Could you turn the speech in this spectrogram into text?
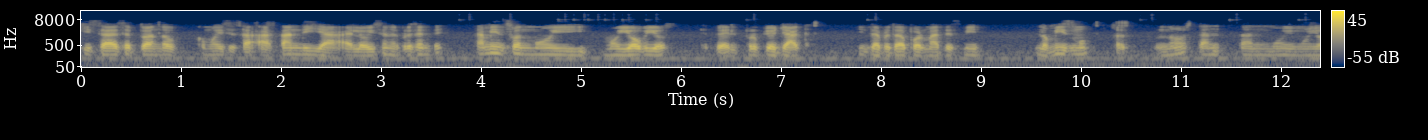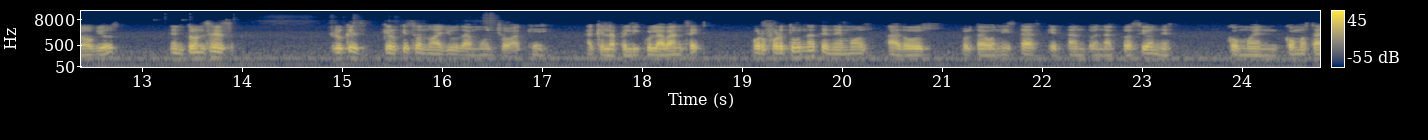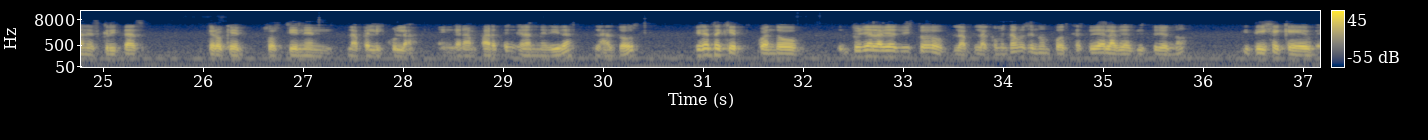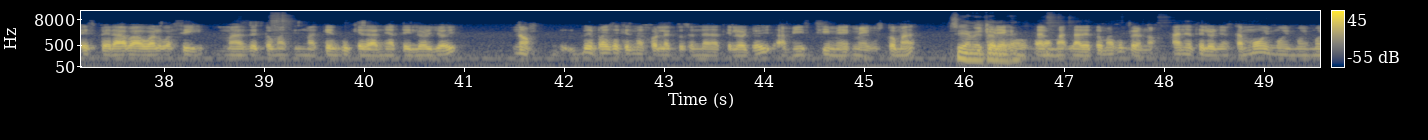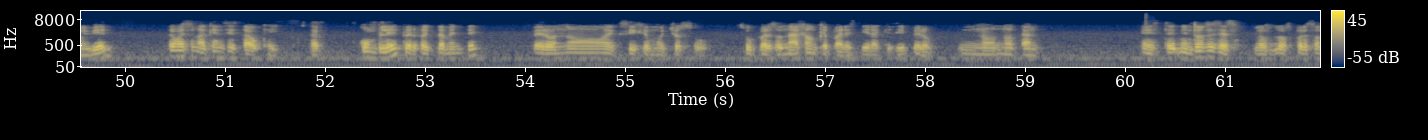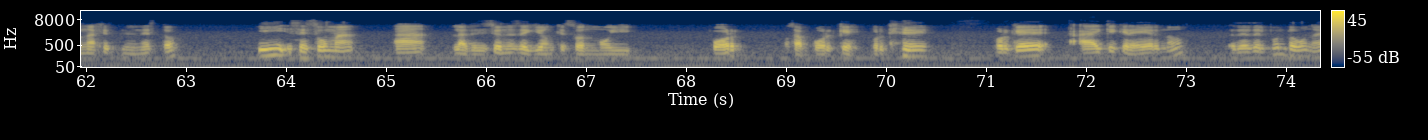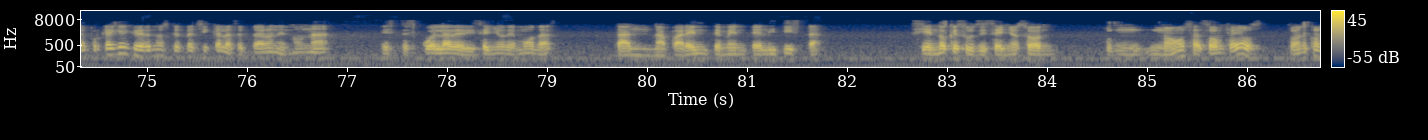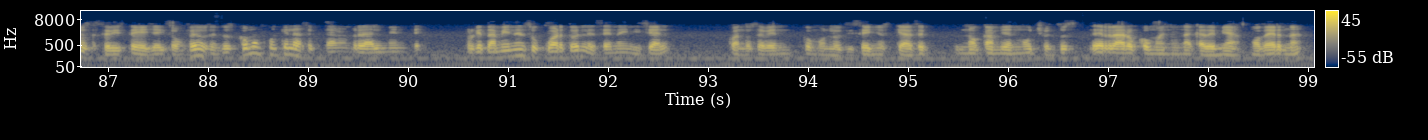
quizá exceptuando, como dices, a, Sandy y a Eloise en el presente, también son muy, muy obvios. El propio Jack, interpretado por Matt Smith, lo mismo, no están, están muy, muy obvios. Entonces, creo que, creo que eso no ayuda mucho a que, a que la película avance. Por fortuna tenemos a dos protagonistas que tanto en actuaciones como en cómo están escritas, creo que sostienen la película en gran parte, en gran medida, las dos. Fíjate que cuando tú ya la habías visto, la, la comentamos en un podcast, tú ya la habías visto, yo no, y te dije que esperaba o algo así más de Thomas Mackenzie que Dania Taylor Joy. No, me parece que es mejor la actuación de Anya Taylor Joy. A mí sí me, me gustó más. Sí, a mí y quería que me gustara más la de Thomas, pero no. Anya Taylor Joy está muy, muy, muy, muy bien. Thomas Mackenzie está ok. cumple perfectamente, pero no exige mucho su, personaje, aunque pareciera que sí, pero no, no tanto. Este, entonces eso, los, personajes tienen esto y se suma a las decisiones de guion que son muy por, o sea, ¿por qué? ¿Por qué, por qué hay que creernos? Desde el punto uno, ¿eh? ¿Por qué hay que creernos que esta chica la aceptaron en una esta escuela de diseño de modas tan aparentemente elitista, siendo que sus diseños son, pues, no, o sea, son feos, son con los que se viste ella y son feos. Entonces, ¿cómo fue que la aceptaron realmente? Porque también en su cuarto, en la escena inicial, cuando se ven como los diseños que hace, no cambian mucho. Entonces es raro como en una academia moderna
